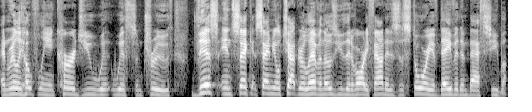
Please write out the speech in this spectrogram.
and really hopefully encourage you with, with some truth. This in 2 Samuel chapter 11, those of you that have already found it, is the story of David and Bathsheba.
